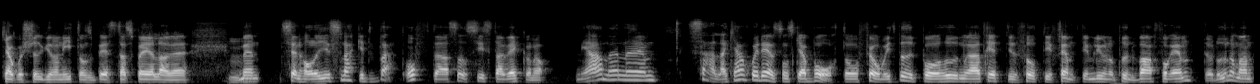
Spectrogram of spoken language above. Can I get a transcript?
kanske 2019s bästa spelare. Mm. Men sen har det ju snacket varit ofta så sista veckorna, ja men eh, Salla kanske är den som ska bort och får vi ett bud på 130, 40, 50 miljoner pund, varför inte? Och Då undrar man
